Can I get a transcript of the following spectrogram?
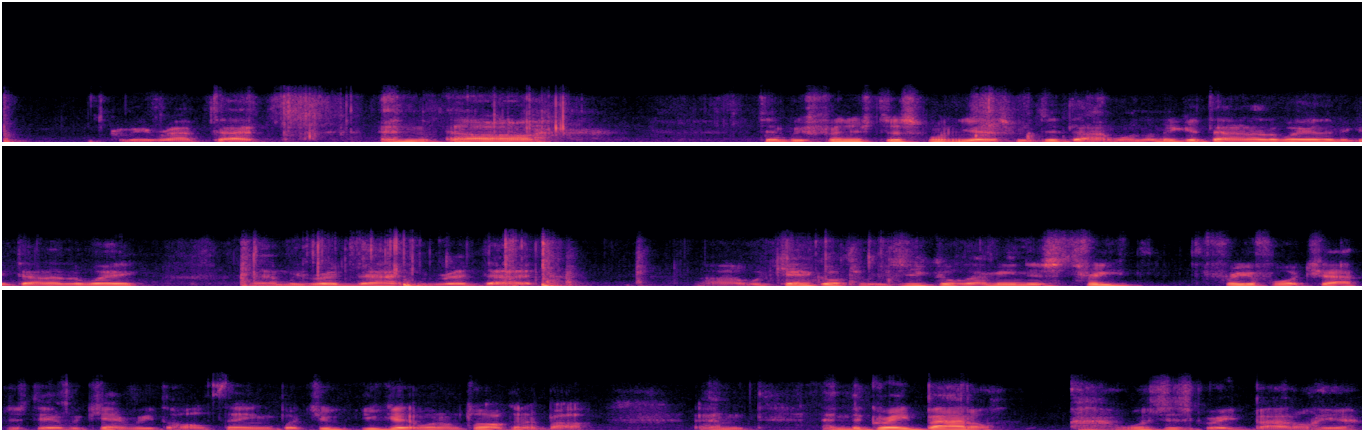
Let me wrap that. And uh, did we finish this one? Yes, we did that one. Let me get that out of the way. Let me get that out of the way. And we read that. We read that. Uh, we can't go through Ezekiel. I mean, there's three three or four chapters there. We can't read the whole thing, but you you get what I'm talking about. And and the great battle. What's this great battle here?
